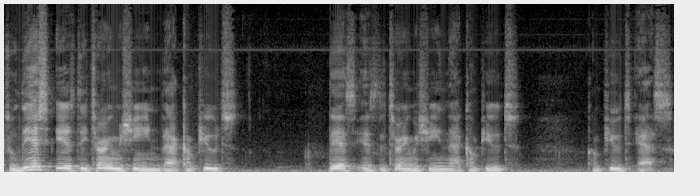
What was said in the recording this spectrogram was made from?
So this is the Turing machine that computes, this is the Turing machine that computes, computes S.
